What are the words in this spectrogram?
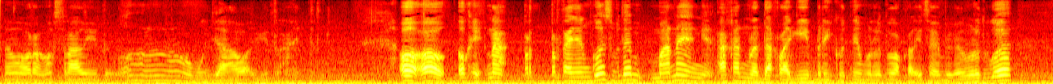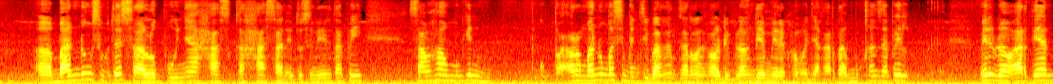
Sama orang Australia itu oh ngomong Jawa gitu anjir oh oh oke. Okay. nah per pertanyaan gue sebetulnya mana yang akan meledak lagi berikutnya menurut lokal berikutnya menurut gue uh, Bandung sebetulnya selalu punya khas kekhasan itu sendiri tapi somehow mungkin orang Bandung pasti benci banget karena kalau dibilang dia mirip sama Jakarta. Bukan tapi mirip dalam artian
